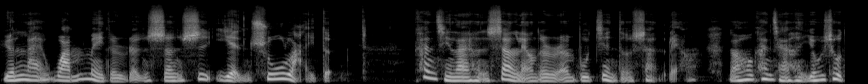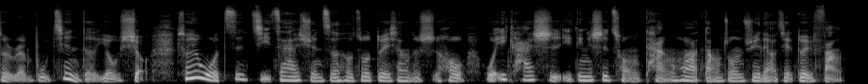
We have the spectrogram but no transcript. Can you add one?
原来完美的人生是演出来的，看起来很善良的人不见得善良，然后看起来很优秀的人不见得优秀。所以我自己在选择合作对象的时候，我一开始一定是从谈话当中去了解对方。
